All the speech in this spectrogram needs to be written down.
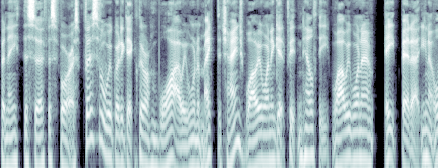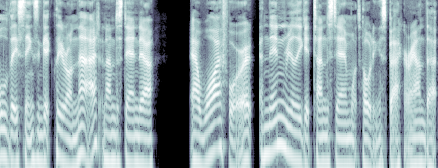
beneath the surface for us. First of all, we've got to get clear on why we want to make the change, why we want to get fit and healthy, why we want to eat better, you know, all of these things and get clear on that and understand our, our why for it. And then really get to understand what's holding us back around that.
